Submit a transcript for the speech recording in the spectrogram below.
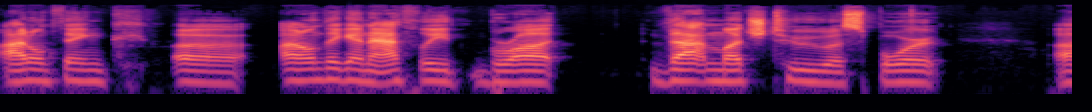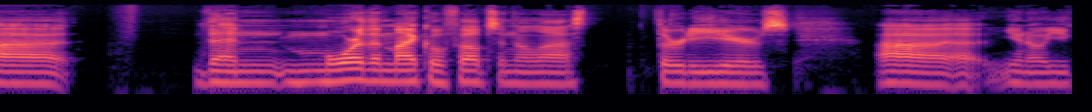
I don't think uh, i don't think an athlete brought that much to a sport uh, than more than michael phelps in the last 30 years. Uh, you know you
